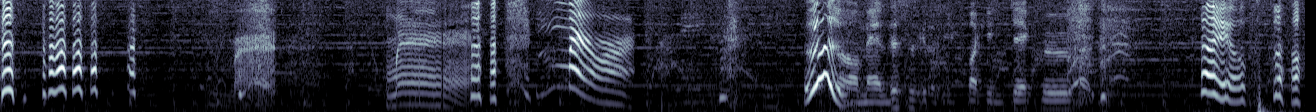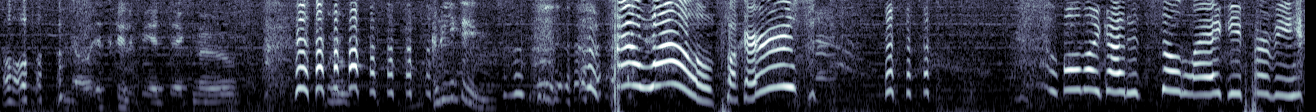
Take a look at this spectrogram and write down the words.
Ooh! Oh man, this is gonna be fucking dick move. I hope so. No, it's gonna be a dick move. Greetings! Farewell, fuckers! oh my god, it's so laggy for me.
